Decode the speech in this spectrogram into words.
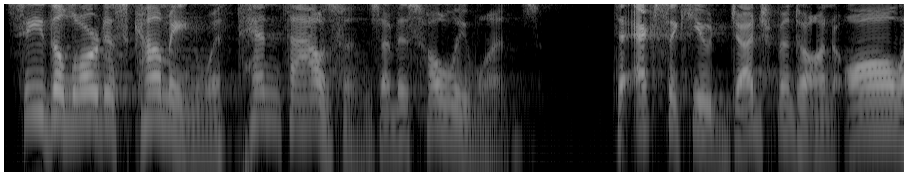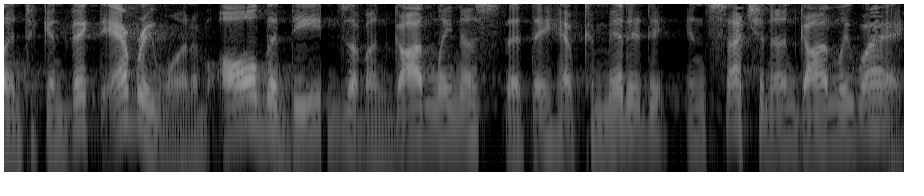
See, the Lord is coming with ten thousands of his holy ones to execute judgment on all and to convict everyone of all the deeds of ungodliness that they have committed in such an ungodly way,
